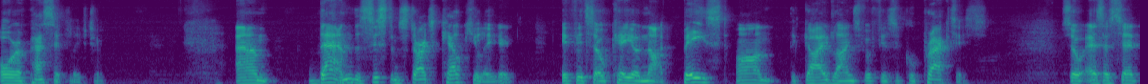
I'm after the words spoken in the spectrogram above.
or a passive lifter? Um, then the system starts calculating if it's okay or not based on the guidelines for physical practice. So, as I said,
